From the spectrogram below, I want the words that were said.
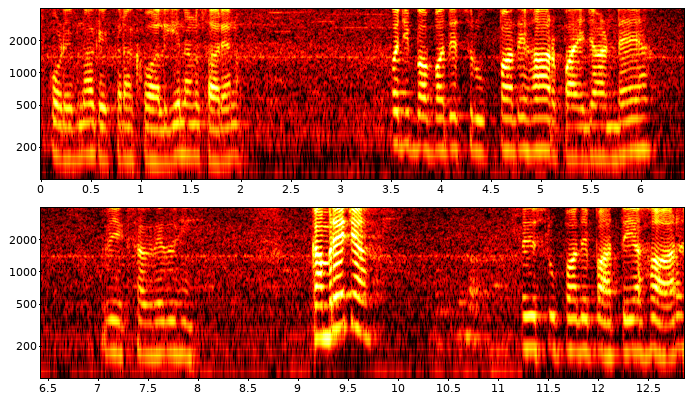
ਪਕੌੜੇ ਬਣਾ ਕੇ ਕਰਾਂ ਖਵਾ ਲਈਏ ਇਹਨਾਂ ਨੂੰ ਸਾਰਿਆਂ ਨੂੰ। ਭਾਜੀ ਬਾਬਾ ਦੇ ਸਰੂਪਾਂ ਦੇ ਹਾਰ ਪਾਏ ਜਾਣ ਡਏ ਆ। ਵੇਖ ਸਕਦੇ ਤੁਸੀਂ। ਕਮਰੇ 'ਚ? ਇਹ ਸਰੂਪਾਂ ਦੇ ਪਾਤੇ ਆ ਹਾਰ,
